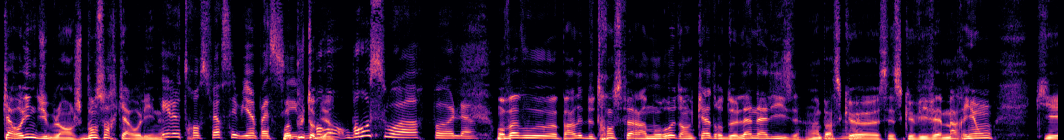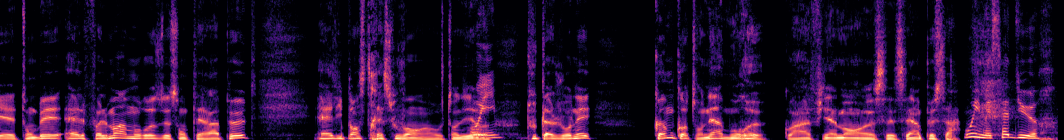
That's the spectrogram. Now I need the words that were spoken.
Caroline Dublanche. Bonsoir Caroline. Et le transfert s'est bien passé. Ouais, plutôt Bon- bien. Bonsoir Paul. On va vous parler de transfert amoureux dans le cadre de l'analyse, hein, parce que c'est ce que vivait Marion, qui est tombée, elle, follement amoureuse de son thérapeute. Et elle y pense très souvent, hein, autant dire Oui. toute la journée, comme quand on est amoureux, quoi. hein, finalement, euh, c'est un peu ça. Oui, mais ça dure.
